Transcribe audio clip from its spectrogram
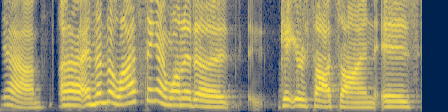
Yeah. Uh, and then the last thing I wanted to get your thoughts on is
